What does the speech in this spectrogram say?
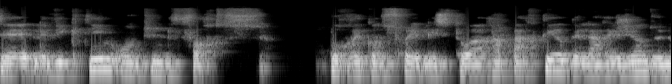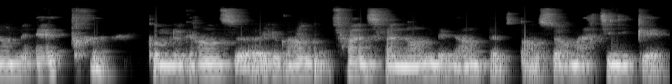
Les victimes ont une force pour reconstruire l'histoire à partir de la région du non-être, comme le grand, le grand Franz Fanon, le grand penseur martiniquais,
